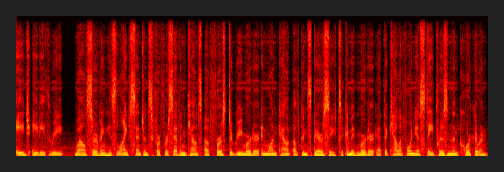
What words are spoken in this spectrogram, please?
age 83, while serving his life sentence for for seven counts of first-degree murder and one count of conspiracy to commit murder at the California State Prison in Corcoran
